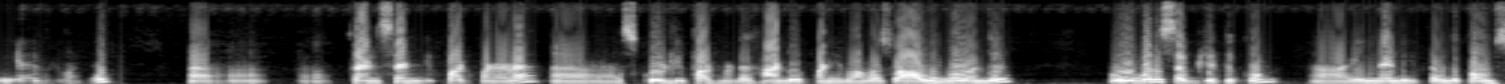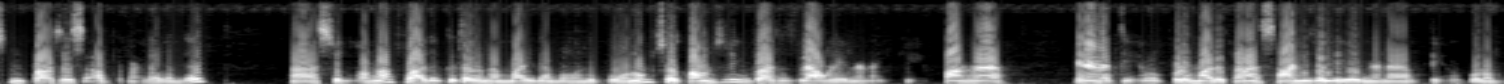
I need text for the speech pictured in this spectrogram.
டிஆர்பி வந்து கன்சர்ன் டிபார்ட்மெண்டோட ஸ்கூல் டிபார்ட்மெண்ட்டை ஹேண்ட் ஓவர் பண்ணிடுவாங்க. ஸோ அவங்க வந்து ஒவ்வொரு சப்ஜெக்ட்டுக்கும் என்ன டேட்ல வந்து கவுன்சிலிங் ப்ராசஸ் அப்படின்றத வந்து சொல்லுவாங்க. ஸோ அதுக்கு தகுந்த மாதிரி நம்ம வந்து போகணும். ஸோ கவுன்சிலிங் ப்ராசஸ்ல அவங்க என்னென்ன கேட்பாங்க என்னென்ன தேவைப்படும் அதுக்கான சான்றிதழ் என்னென்ன தேவைப்படும்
